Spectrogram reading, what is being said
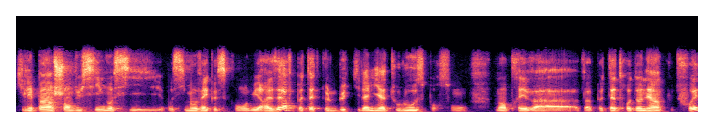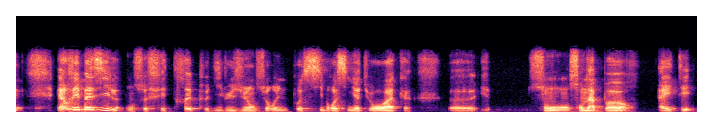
qu'il n'ait pas un champ du signe aussi, mauvais que ce qu'on lui réserve. Peut-être que le but qu'il a mis à Toulouse pour son entrée va, peut-être donner un coup de fouet. Hervé Basile, on se fait très peu d'illusions sur une possible signature au hack. Euh, son, son apport a été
